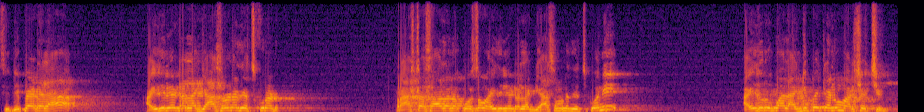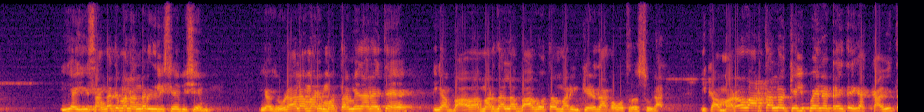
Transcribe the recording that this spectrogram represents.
సిద్దిపేటలా ఐదు లీటర్ల గ్యాస్ ఉన్న తెచ్చుకున్నాడు. రాష్ట్ర సాధన కోసం ఐదు లీటర్ల గ్యాస్ ఉన్న తెచ్చుకొని ఐదు రూపాయల అగ్గిపెట్టాను మరిచొచ్చిండు. ఇక ఈ సంగతి మన అందరికి తెలిసిన విషయం. ఇక చూడాలి మరి మొత్తం మీదనైతే ఇక బావ మరదల్లా బాగోతాం మరి ఇంకేడు దాకా పోతుందో చూడాలి. ఇక మరో వార్తల్లోకి వెళ్ళిపోయినట్టయితే ఇక కవిత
